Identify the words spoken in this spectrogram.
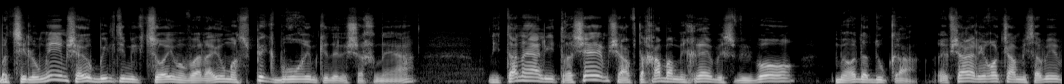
בצילומים שהיו בלתי מקצועיים אבל היו מספיק ברורים כדי לשכנע, ניתן היה להתרשם שהאבטחה במכרה וסביבו מאוד אדוקה. אפשר היה לראות שם מסביב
